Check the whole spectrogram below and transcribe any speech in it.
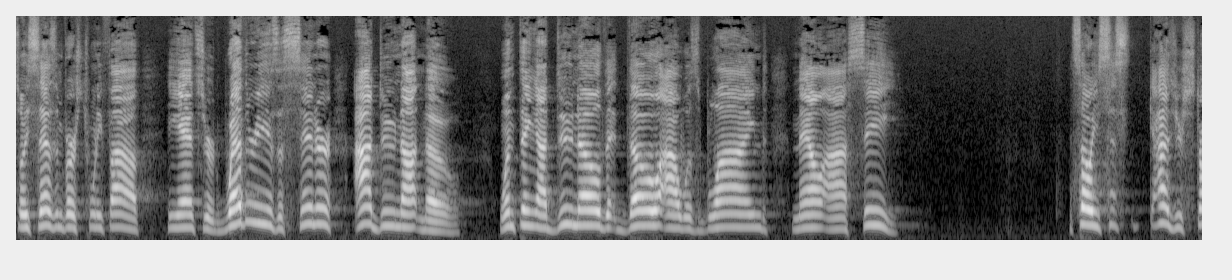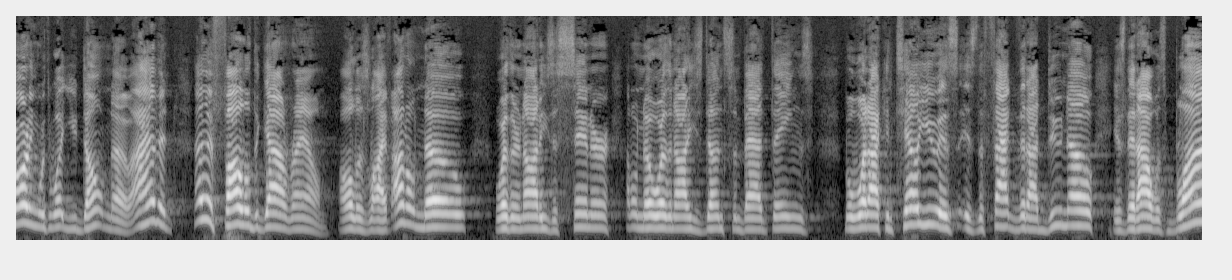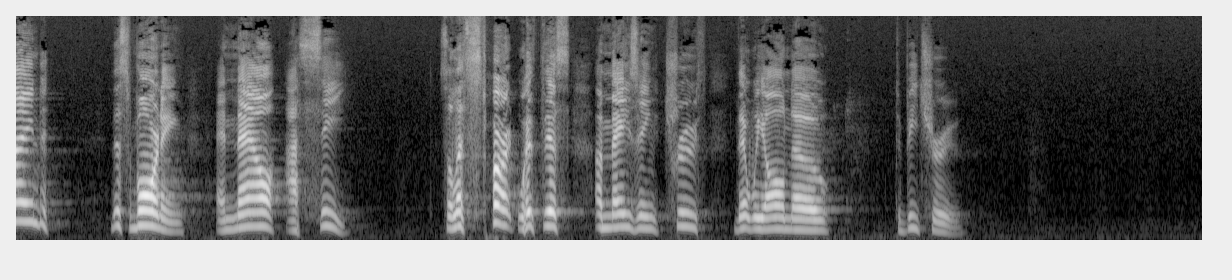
So he says in verse 25, he answered, Whether he is a sinner, I do not know. One thing I do know that though I was blind, now I see. So he says, Guys, you're starting with what you don't know. I haven't I haven't followed the guy around all his life. I don't know whether or not he's a sinner. I don't know whether or not he's done some bad things. But what I can tell you is, is the fact that I do know is that I was blind this morning and now I see. So let's start with this amazing truth that we all know to be true.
